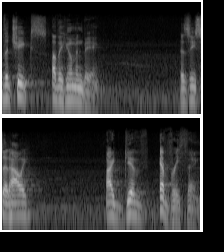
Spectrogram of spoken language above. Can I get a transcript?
the cheeks of a human being. As he said, Howie, I'd give everything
